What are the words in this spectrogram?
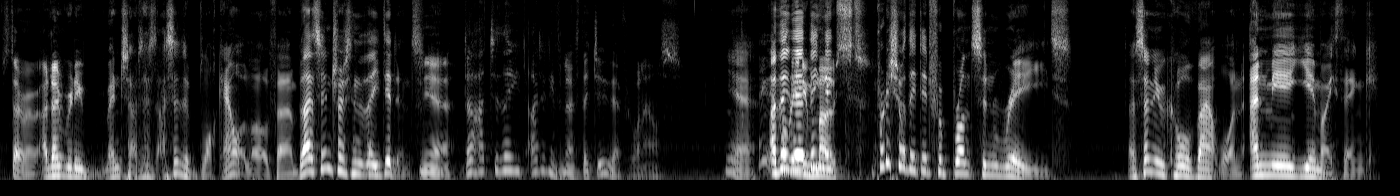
Just don't remember. I don't really mention. I, just, I said to block out a lot of. Um, but that's interesting that they didn't. yeah, do, do they? I don't even know if they do everyone else. Yeah, think I think, probably I do think they- most. I'm pretty sure they did for Bronson Reed. I certainly recall that one, and Mia Yim, I think.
